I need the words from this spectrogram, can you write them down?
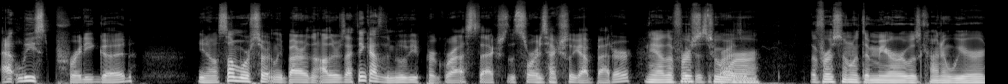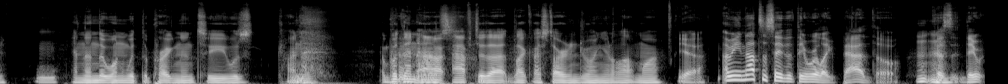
at least pretty good. You know, some were certainly better than others. I think as the movie progressed, actually the stories actually got better. yeah. The first two were the first one with the mirror was kind of weird, Mm. and then the one with the pregnancy was kind of. But then a- after that, like I started enjoying it a lot more. Yeah, I mean, not to say that they were like bad though. Because they were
